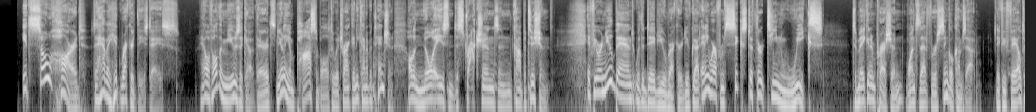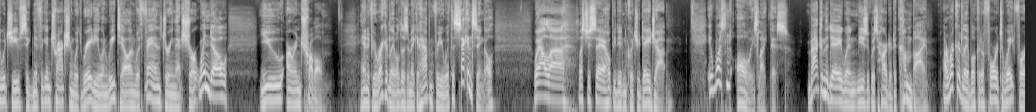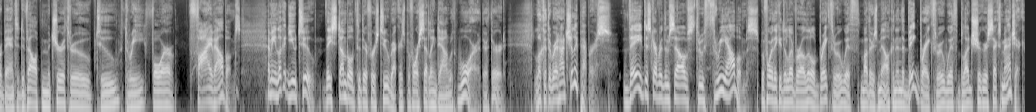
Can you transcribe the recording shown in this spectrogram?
It's so hard to have a hit record these days. Hell, with all the music out there, it's nearly impossible to attract any kind of attention. All the noise and distractions and competition. If you're a new band with a debut record, you've got anywhere from 6 to 13 weeks to make an impression once that first single comes out. If you fail to achieve significant traction with radio and retail and with fans during that short window, you are in trouble. And if your record label doesn't make it happen for you with the second single, well, uh, let's just say I hope you didn't quit your day job. It wasn't always like this. Back in the day when music was harder to come by, a record label could afford to wait for a band to develop and mature through two, three, four, five albums. I mean, look at U2. They stumbled through their first two records before settling down with War, their third. Look at the Red Hot Chili Peppers. They discovered themselves through three albums before they could deliver a little breakthrough with Mother's Milk and then the big breakthrough with Blood Sugar Sex Magik.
